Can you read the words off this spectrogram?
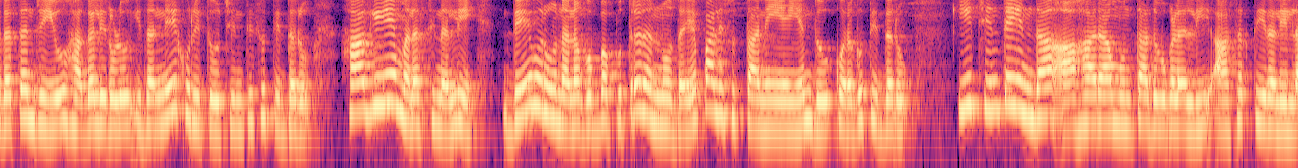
ರತನ್ಜಿಯು ಹಗಲಿರುಳು ಇದನ್ನೇ ಕುರಿತು ಚಿಂತಿಸುತ್ತಿದ್ದರು. ಹಾಗೆಯೇ ಮನಸ್ಸಿನಲ್ಲಿ ದೇವರು ನನಗೊಬ್ಬ ಪುತ್ರನನ್ನು ದಯಪಾಲಿಸುತ್ತಾನೆಯೇ ಎಂದು ಕೊರಗುತ್ತಿದ್ದರು. ಈ ಚಿಂತೆಯಿಂದ ಆಹಾರ ಮುಂತಾದವುಗಳಲ್ಲಿ ಆಸಕ್ತಿ ಇರಲಿಲ್ಲ.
